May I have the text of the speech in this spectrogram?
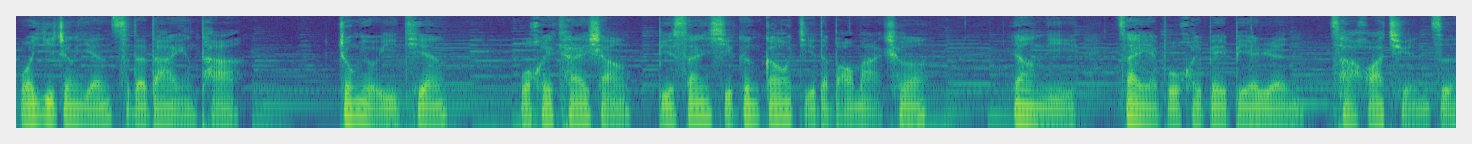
我义正言辞地答应他，终有一天，我会开上比三系更高级的宝马车，让你再也不会被别人擦花裙子。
